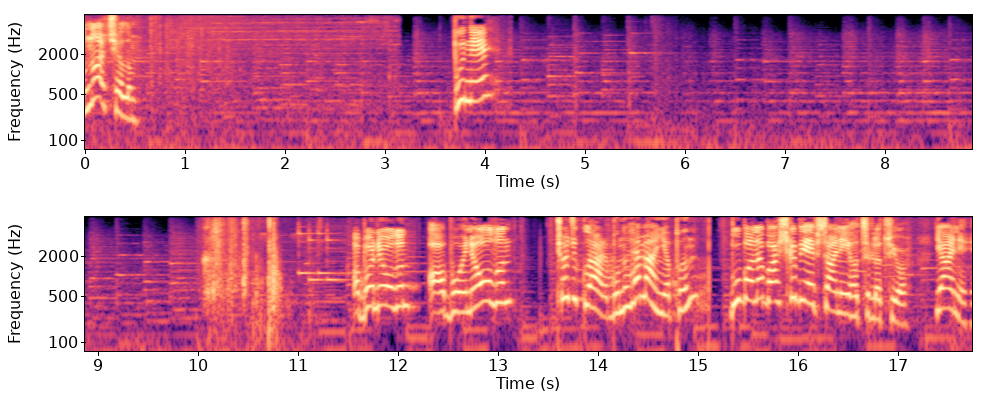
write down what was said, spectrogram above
Bunu açalım. Bu ne? Abone olun. Abone olun. Çocuklar bunu hemen yapın. Bu bana başka bir efsaneyi hatırlatıyor. Yani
